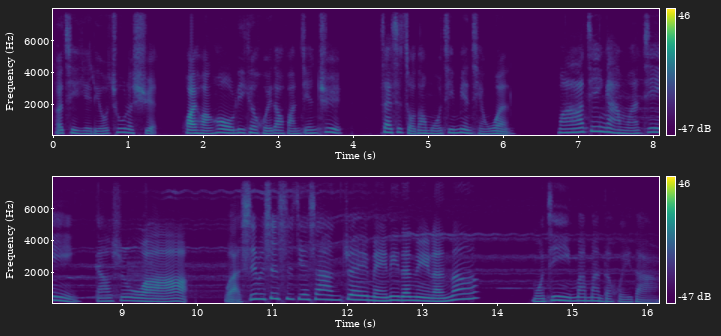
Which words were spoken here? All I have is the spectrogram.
而且也流出了血。坏皇后立刻回到房间去，再次走到魔镜面前问：“魔镜啊，魔镜，告诉我，我是不是世界上最美丽的女人呢？”魔镜慢慢的回答：“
